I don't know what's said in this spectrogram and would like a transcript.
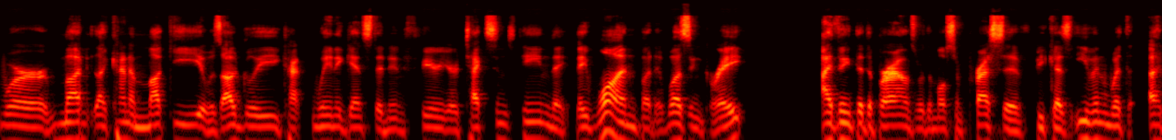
were mud, like kind of mucky. It was ugly. Kind of win against an inferior Texans team. They they won, but it wasn't great. I think that the Browns were the most impressive because even with a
